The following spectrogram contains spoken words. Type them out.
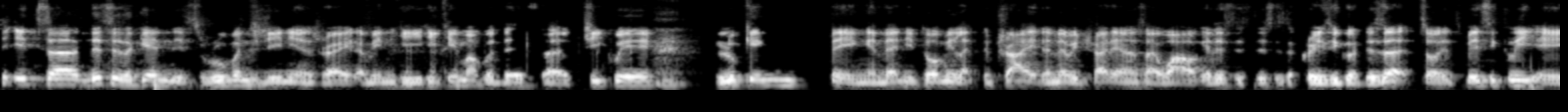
it's uh this is again it's Reuben's genius, right? I mean he he came up with this uh, chui kueh looking thing, and then he told me like to try it, and then we tried it, and I was like, wow, okay, this is this is a crazy good dessert. So it's basically a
